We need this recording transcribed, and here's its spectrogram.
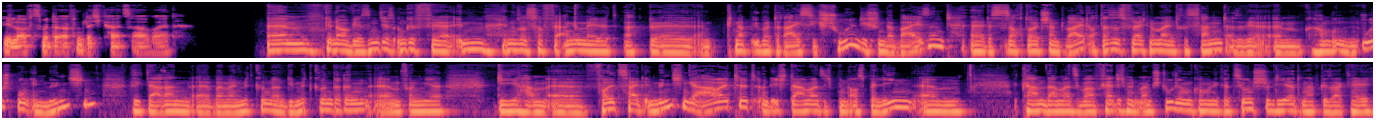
wie läuft's mit der Öffentlichkeitsarbeit? Ähm, genau, wir sind jetzt ungefähr im, in unserer Software angemeldet, aktuell ähm, knapp über 30 Schulen, die schon dabei sind. Äh, das ist auch deutschlandweit. Auch das ist vielleicht nochmal interessant. Also wir ähm, haben einen Ursprung in München. Das liegt daran, äh, bei meinen Mitgründern und die Mitgründerin ähm, von mir, die haben äh, Vollzeit in München gearbeitet und ich damals, ich bin aus Berlin, ähm, kam damals, war fertig mit meinem Studium, Kommunikation studiert und habe gesagt, hey,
